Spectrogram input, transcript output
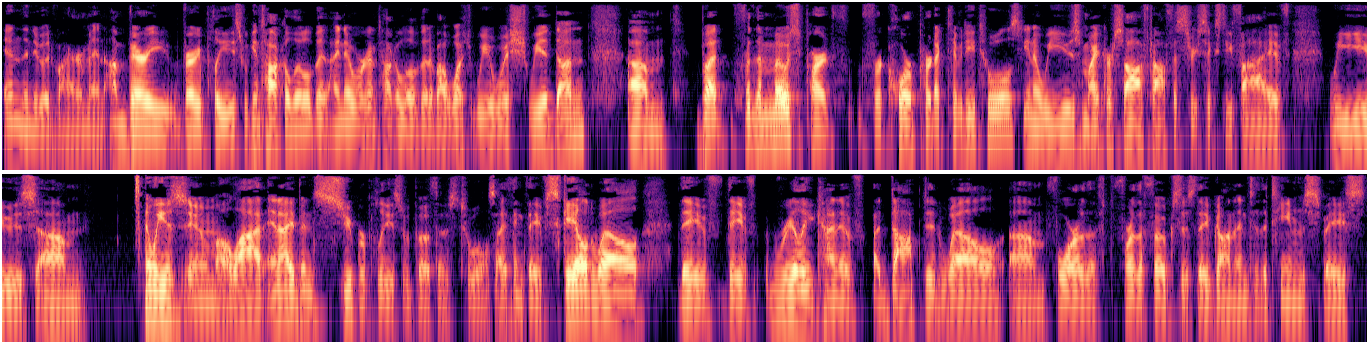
in the new environment. I'm very, very pleased. We can talk a little bit. I know we're going to talk a little bit about what we wish we had done. Um, but for the most part, for core productivity tools, you know, we use Microsoft Office 365. We use, um, and we use Zoom a lot, and I've been super pleased with both those tools. I think they've scaled well. They've they've really kind of adopted well um, for the for the folks as they've gone into the Teams space.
